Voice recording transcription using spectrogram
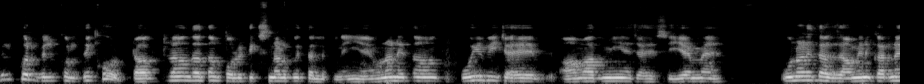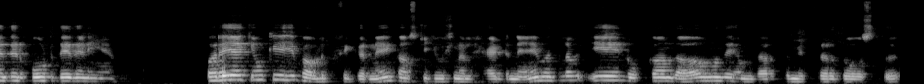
ਬਿਲਕੁਲ ਬਿਲਕੁਲ। ਦੇਖੋ, ਡਾਕਟਰਾਂ ਦਾ ਤਾਂ ਪੋਲਿਟਿਕਸ ਨਾਲ ਕੋਈ ਤਲਕ ਨਹੀਂ ਹੈ। ਉਹਨਾਂ ਨੇ ਤਾਂ ਕੋਈ ਵੀ ਚਾਹੇ ਆਮ ਆਦਮੀ ਹੈ, ਚਾਹੇ ਸੀਐਮ ਹੈ, ਉਹਨਾਂ ਨੇ ਤਾਂ ਐਗਜ਼ਾਮਿਨ ਕਰਨਾ ਤੇ ਰਿਪੋਰਟ ਦੇ ਦੇਣੀ ਹੈ। ਪਰ ਇਹ ਕਿਉਂਕਿ ਇਹ ਪਬਲਿਕ ਫਿਗਰ ਨੇ ਕਨਸਟੀਟਿਊਸ਼ਨਲ ਹੈੱਡ ਨੇ, ਮਤਲਬ ਇਹ ਲੋਕਾਂ ਦਾ, ਉਹਨਾਂ ਦੇ ਹਮਦਰਦ, ਮਿੱਤਰ, ਦੋਸਤ,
